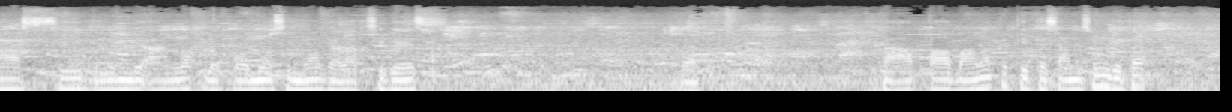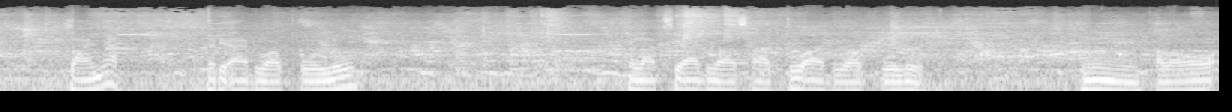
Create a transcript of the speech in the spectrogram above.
masih belum di unlock Docomo semua Galaxy guys Lihat. gak apa banget tuh tipe Samsung kita? Banyak. Dari A20 Galaxy A21 A20 hmm, kalau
